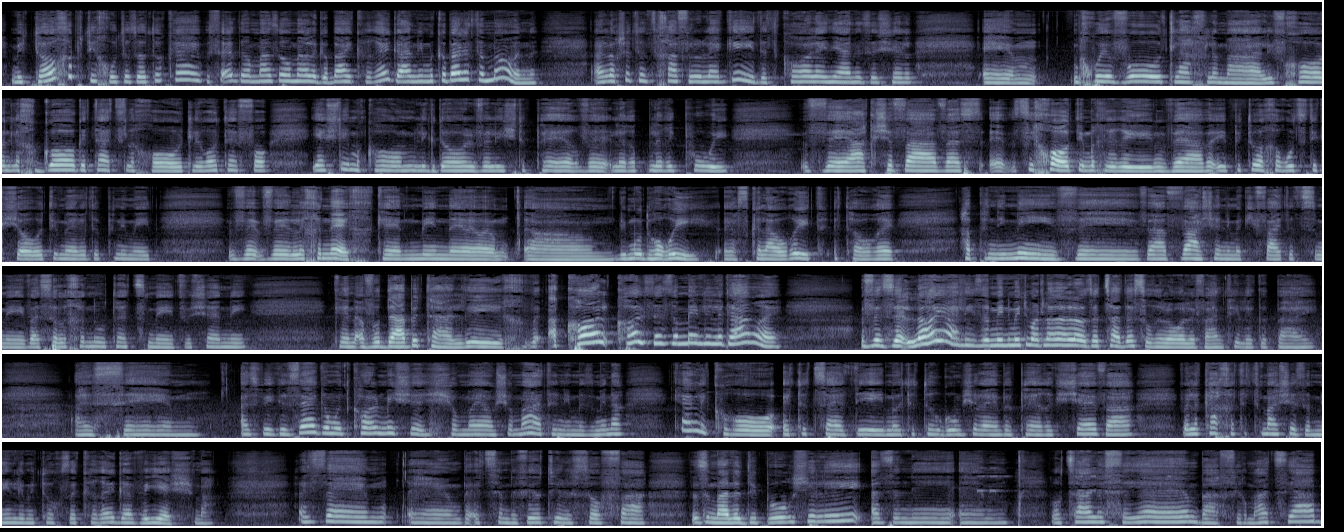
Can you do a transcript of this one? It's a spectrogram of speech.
מתוך הפתיחות הזאת, אוקיי, בסדר, מה זה אומר לגביי כרגע? אני מקבלת המון. אני לא חושבת שאני צריכה אפילו להגיד את כל העניין הזה של אמ, מחויבות להחלמה, לבחון, לחגוג את ההצלחות, לראות איפה יש לי מקום לגדול ולהשתפר ולריפוי, וההקשבה והשיחות עם אחרים, ופיתוח ערוץ תקשורת עם הילד הפנימית, ו- ולחנך, כן, מין uh, uh, לימוד הורי, השכלה הורית, את ההורה. הפנימי והאהבה שאני מקיפה את עצמי והסלחנות העצמית ושאני, כן, עבודה בתהליך והכל, כל זה זמין לי לגמרי. וזה לא היה לי זמין אם הייתי אומרת לא, לא, לא, זה צעד עשר, זה לא רלוונטי לגביי. אז, אמ, אז בגלל זה גם את כל מי ששומע או שומעת אני מזמינה כן לקרוא את הצעדים או את התרגום שלהם בפרק 7 ולקחת את מה שזמין לי מתוך זה כרגע, ויש מה. אז זה בעצם מביא אותי לסוף הזמן הדיבור שלי, אז אני רוצה לסיים באפירמציה,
